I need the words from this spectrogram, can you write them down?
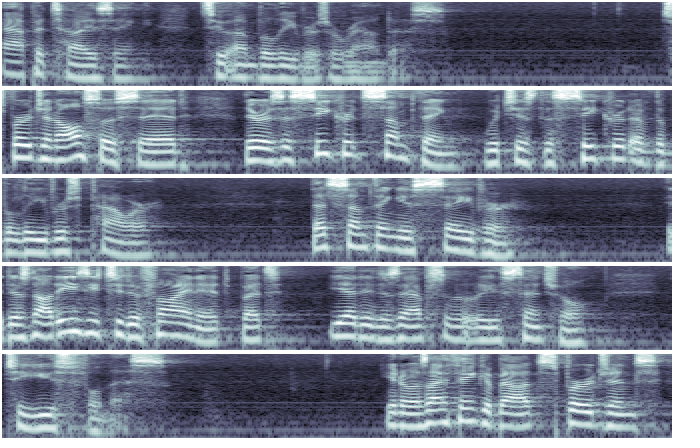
appetizing to unbelievers around us. Spurgeon also said, There is a secret something which is the secret of the believer's power. That something is savor. It is not easy to define it, but yet it is absolutely essential to usefulness. You know, as I think about Spurgeon's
